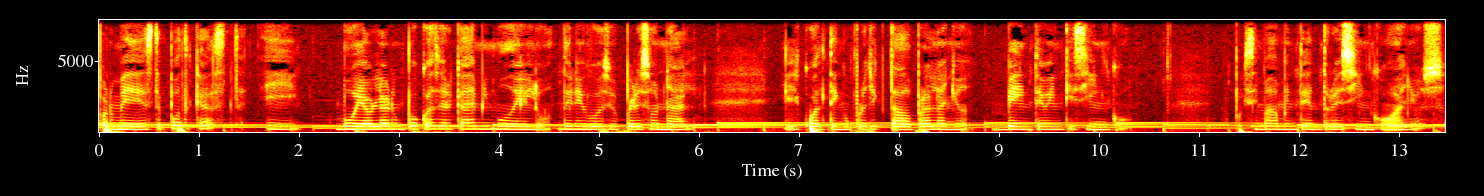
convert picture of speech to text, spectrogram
Por medio de este podcast voy a hablar un poco acerca de mi modelo de negocio personal, el cual tengo proyectado para el año 2025, aproximadamente dentro de 5 años.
